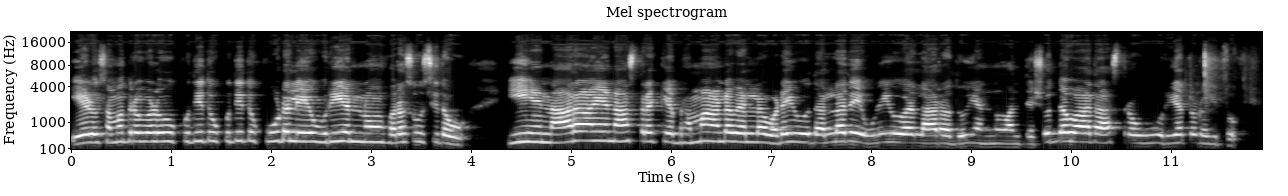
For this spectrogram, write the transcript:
ಏಳು ಸಮುದ್ರಗಳು ಕುದಿದು ಕುದಿದು ಕೂಡಲೇ ಉರಿಯನ್ನು ಹೊರಸೂಸಿದವು. ಈ ನಾರಾಯಣಾಸ್ತ್ರಕ್ಕೆ ಬ್ರಹ್ಮಾಂಡವೆಲ್ಲ ಒಡೆಯುವುದಲ್ಲದೆ ಉಳಿಯಲಾರದು ಎನ್ನುವಂತೆ ಶುದ್ಧವಾದ ಅಸ್ತ್ರವು ಉರಿಯತೊಡಗಿತು.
